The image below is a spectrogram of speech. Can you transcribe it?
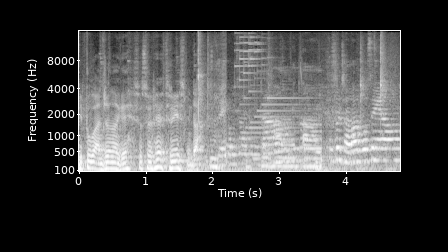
이쁘고 안전하게 수술해 드리겠습니다. 네, 감사합니다. 감사합니다 수술 잘하고 오세요.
